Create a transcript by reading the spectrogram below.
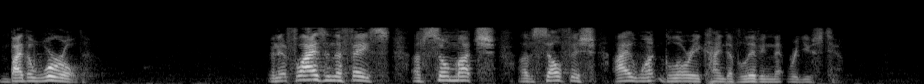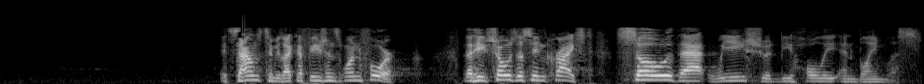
by the world. And it flies in the face of so much of selfish, I want glory kind of living that we're used to. It sounds to me like Ephesians 1 4, that He chose us in Christ so that we should be holy and blameless.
